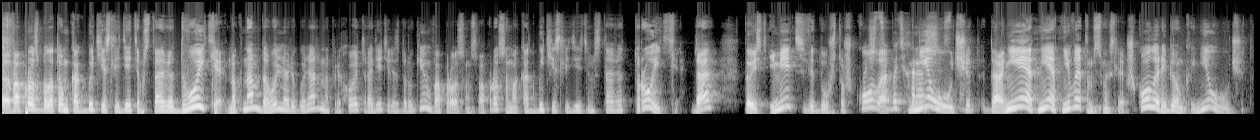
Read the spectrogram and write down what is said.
Э, Вопрос был о том, как быть, если детям ставят двойки, но к нам довольно регулярно приходят родители с другим вопросом, с вопросом, а как быть, если детям ставят тройки, да? То есть имеется в виду, что школа не учит... Да, нет, нет, не в этом смысле. Школа ребенка не учит,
